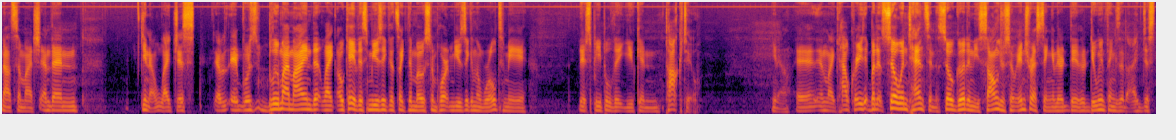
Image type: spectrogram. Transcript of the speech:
not so much. And then, you know, like just it, it was blew my mind that like okay, this music that's like the most important music in the world to me. There's people that you can talk to you know, and, and like how crazy, but it's so intense and it's so good, and these songs are so interesting, and they're they're doing things that I just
